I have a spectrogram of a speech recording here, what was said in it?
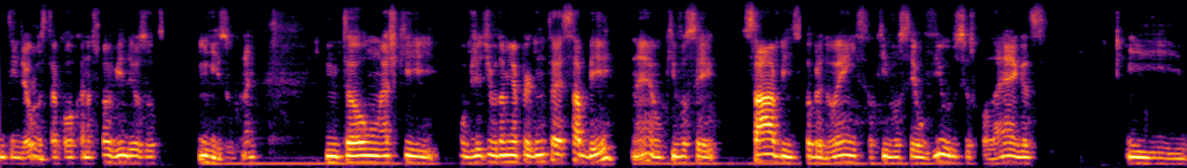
entendeu? Você está colocando a sua vida e os outros em risco, né? Então, acho que o objetivo da minha pergunta é saber, né, o que você sabe sobre a doença, o que você ouviu dos seus colegas e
